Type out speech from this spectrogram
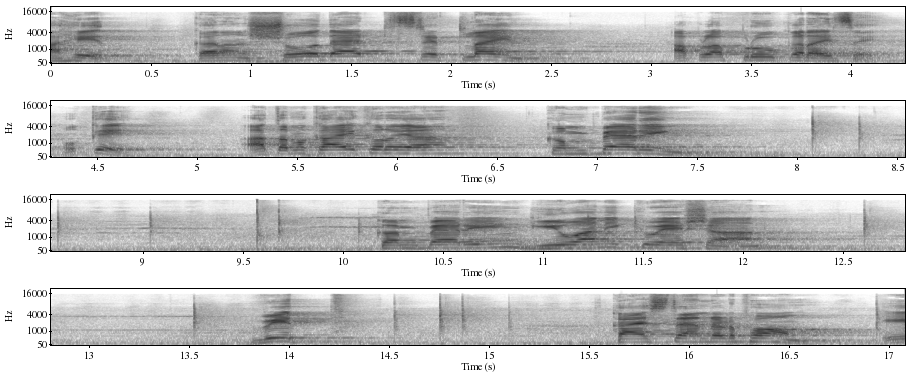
आहेत कारण शो दॅट स्टेट लाईन आपला प्रूव्ह करायचं आहे ओके आता मग काय करूया comparing comparing given equation with काय standard form a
